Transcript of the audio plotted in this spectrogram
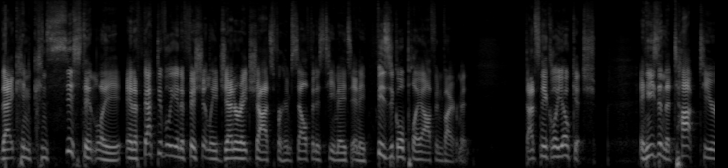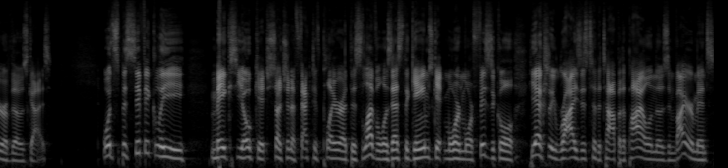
that can consistently and effectively and efficiently generate shots for himself and his teammates in a physical playoff environment. That's Nikola Jokic. And he's in the top tier of those guys. What specifically makes Jokic such an effective player at this level is as the games get more and more physical, he actually rises to the top of the pile in those environments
